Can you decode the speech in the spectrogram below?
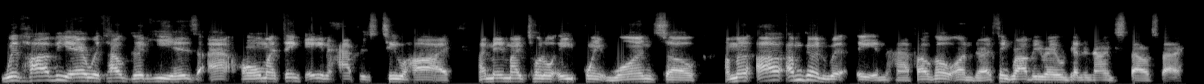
with Javier, with how good he is at home, I think eight and a half is too high. I made my total eight point one, so I'm a, I'm good with eight and a half. I'll go under. I think Robbie Ray will get a nice bounce back.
